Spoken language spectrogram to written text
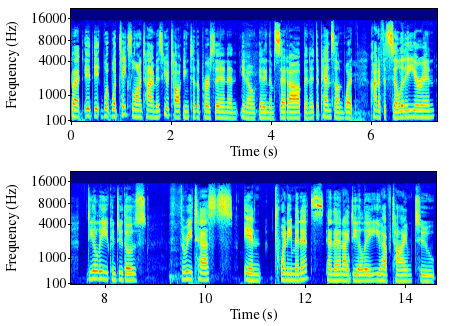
but it, it what, what takes a long time is you're talking to the person and you know getting them set up and it depends on what kind of facility you're in ideally you can do those three tests in 20 minutes and then ideally you have time to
